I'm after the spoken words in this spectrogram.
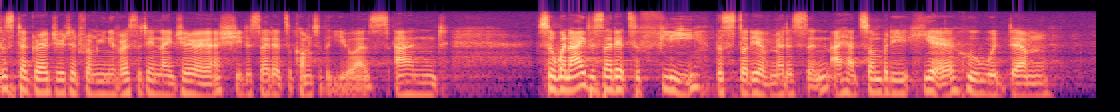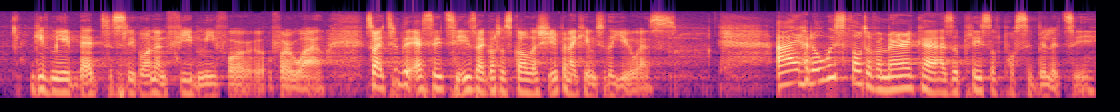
sister graduated from university in Nigeria, she decided to come to the US. And so when I decided to flee the study of medicine, I had somebody here who would um, give me a bed to sleep on and feed me for, for a while. So I took the SATs, I got a scholarship, and I came to the US. I had always thought of America as a place of possibility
